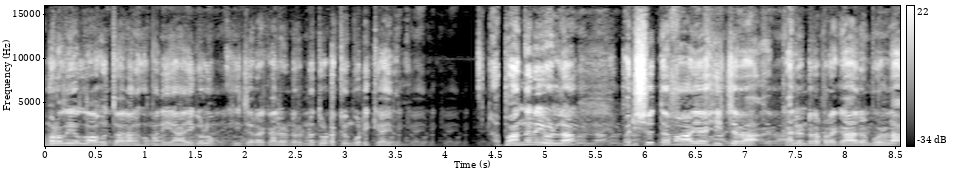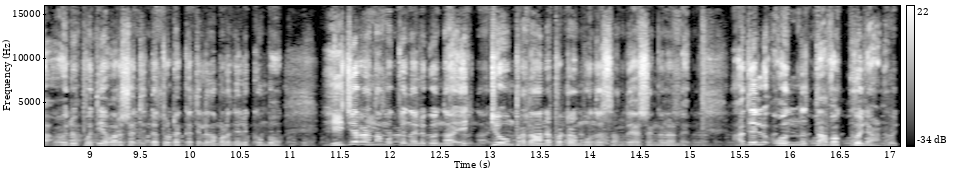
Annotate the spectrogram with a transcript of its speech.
ഉമർ അലി അള്ളാഹു തലാനുഹു അനുയായികളും ഹിജറ കലണ്ടറിന് തുടക്കം കുറിക്കായിരുന്നു. അപ്പൊ അങ്ങനെയുള്ള പരിശുദ്ധമായ ഹിജറ കലണ്ടർ പ്രകാരമുള്ള ഒരു പുതിയ വർഷത്തിന്റെ തുടക്കത്തിൽ നമ്മൾ നിൽക്കുമ്പോൾ ഹിജറ നമുക്ക് നൽകുന്ന ഏറ്റവും പ്രധാനപ്പെട്ട മൂന്ന് സന്ദേശങ്ങളുണ്ട്. അതിൽ ഒന്ന് തവക്കുലാണ്.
